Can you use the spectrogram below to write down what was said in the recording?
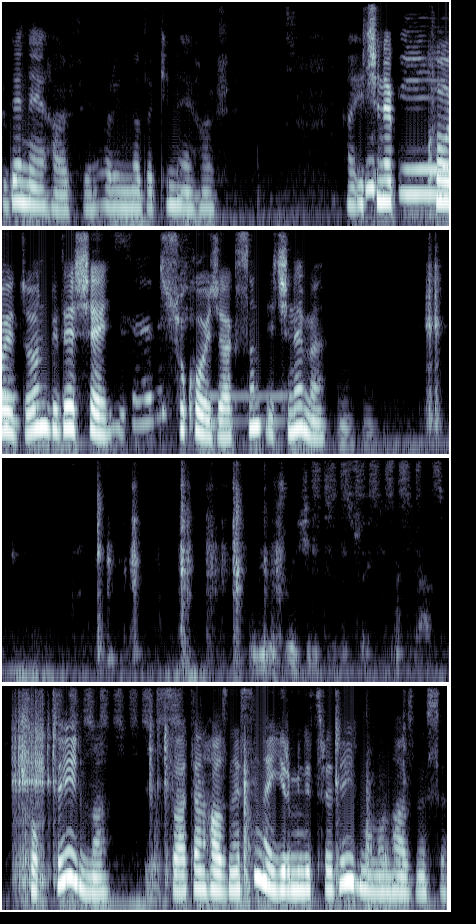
Bir de N harfi. Arina'daki N harfi. Ha, içine Bitti. koydun. Bir de şey Sarışın. su koyacaksın. içine mi? Hı hı. Bir buçuk iki litre de su eklemek lazım. Çok değil mi? Zaten haznesi ne? 20 litre değil mi onun haznesi?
